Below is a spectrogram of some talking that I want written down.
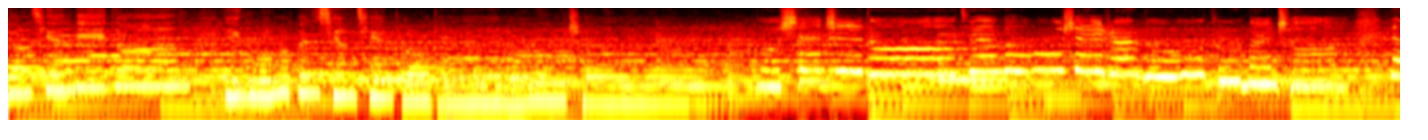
脚前的灯，引我奔向前头的路程。我深知道天路虽然路途漫长，但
